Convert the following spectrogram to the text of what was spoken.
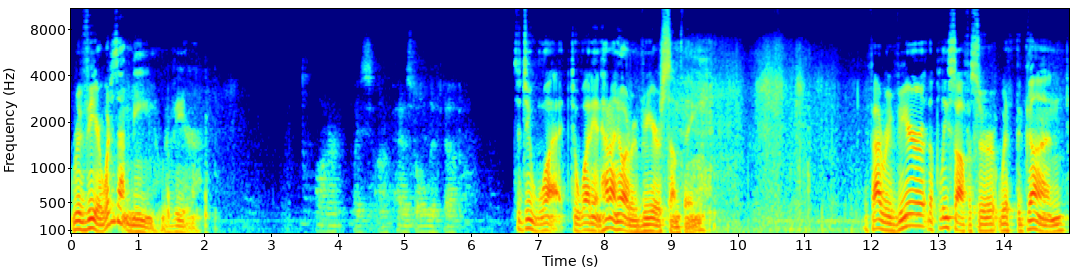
Revere. What does that mean, revere? Honor, place on a pedestal, lift up. To do what? To what end? How do I know I revere something? If I revere the police officer with the gun,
